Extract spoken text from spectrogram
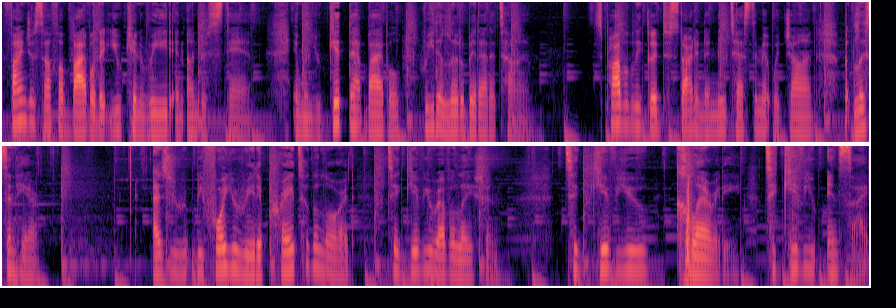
find yourself a Bible that you can read and understand. And when you get that Bible, read a little bit at a time. It's probably good to start in the New Testament with John, but listen here. As you before you read it, pray to the Lord to give you revelation, to give you clarity, to give you insight.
